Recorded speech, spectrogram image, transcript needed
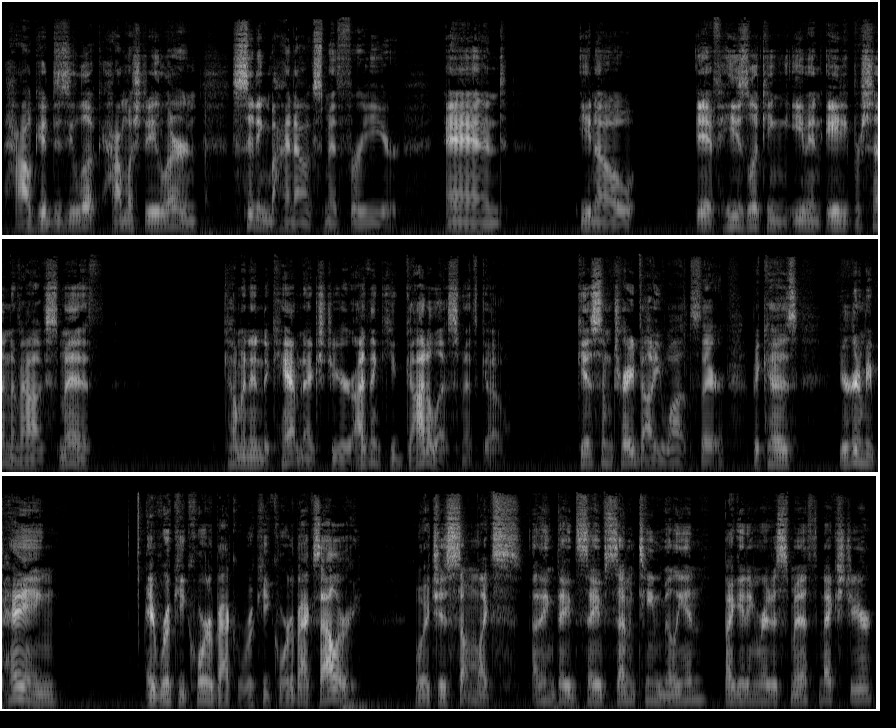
How good does he look? How much did he learn sitting behind Alex Smith for a year? And, you know, if he's looking even 80% of Alex Smith coming into camp next year, I think you got to let Smith go. Get some trade value while it's there because you're going to be paying a rookie quarterback rookie quarterback salary, which is something like I think they'd save 17 million by getting rid of Smith next year.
